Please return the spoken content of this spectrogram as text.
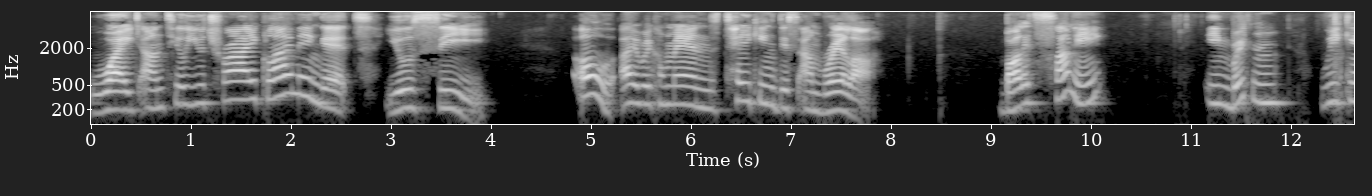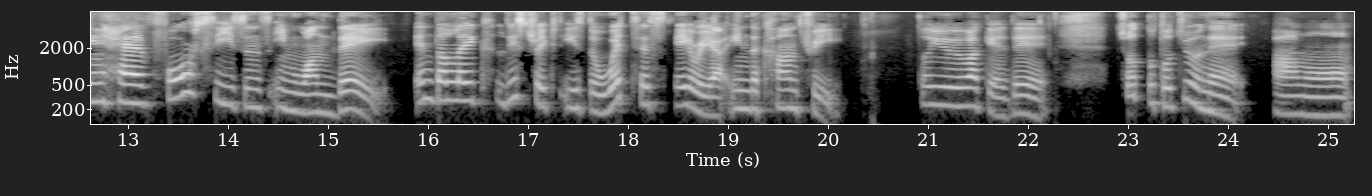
Wait until you try climbing it. You'll see. Oh, I recommend taking this umbrella. But it's sunny. In Britain, we can have four seasons in one day, and the Lake District is the wettest area in the country. というわけで、ちょっと途中ね、あの、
